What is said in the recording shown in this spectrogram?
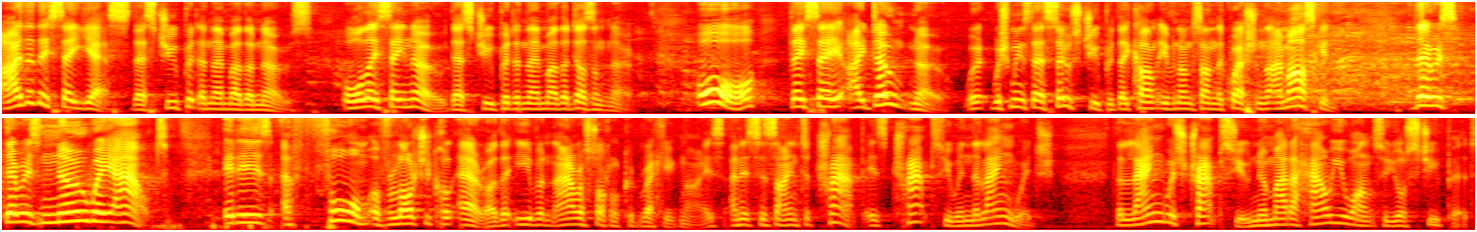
Either they say yes, they're stupid and their mother knows, or they say no, they're stupid and their mother doesn't know. Or they say, I don't know, which means they're so stupid they can't even understand the question that I'm asking. there, is, there is no way out. It is a form of logical error that even Aristotle could recognize, and it's designed to trap. It traps you in the language. The language traps you no matter how you answer, you're stupid.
